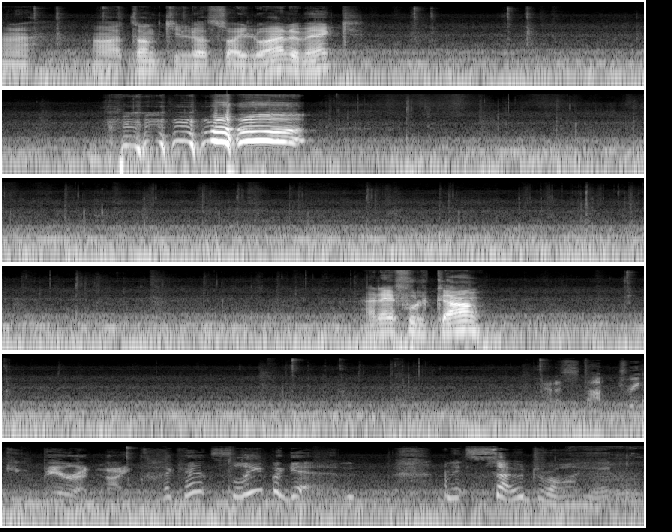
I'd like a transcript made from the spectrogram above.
Voilà. On va attendre qu'il soit loin, le mec. Allez, fous le camp. Gotta stop drinking beer at night. I can't sleep again. And it's so drying.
